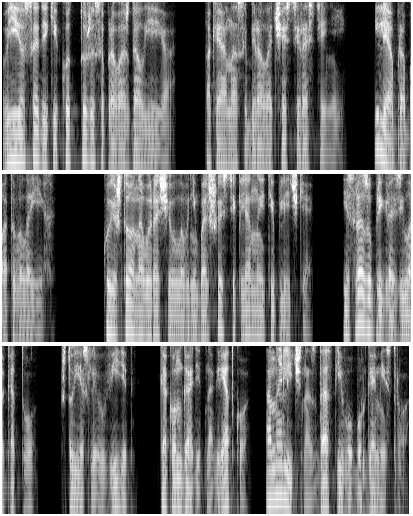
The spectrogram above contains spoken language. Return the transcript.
В ее садике кот тоже сопровождал ее, пока она собирала части растений или обрабатывала их. Кое-что она выращивала в небольшой стеклянной тепличке и сразу пригрозила коту, что если увидит, как он гадит на грядку, она лично сдаст его бургомистру.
